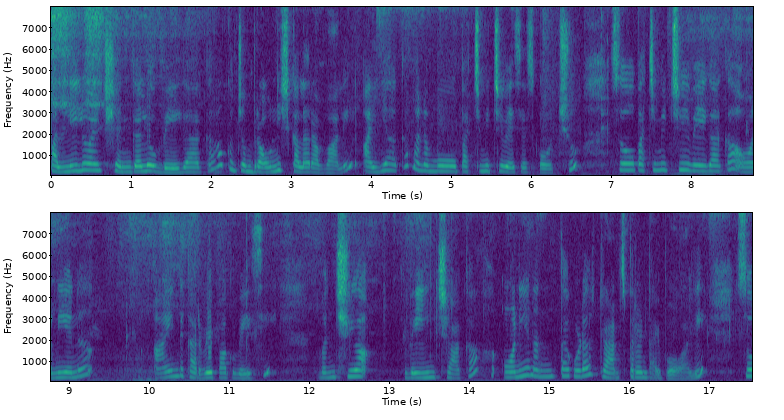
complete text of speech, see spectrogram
పల్లీలు అండ్ శనగలు వేగాక కొంచెం బ్రౌనిష్ కలర్ అవ్వాలి. అయ్యాక మనము పచ్చిమిర్చి వేసేసుకోవచ్చు. సో పచ్చిమిర్చి వేగాక ఆనియన్ అండ్ కరివేపాకు వేసి మంచిగా వేయించాక ఆనియన్ అంతా కూడా ట్రాన్స్పరెంట్ అయిపోవాలి. సో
